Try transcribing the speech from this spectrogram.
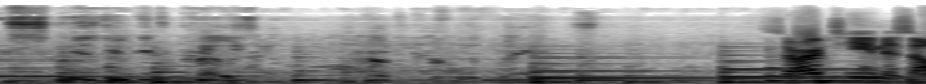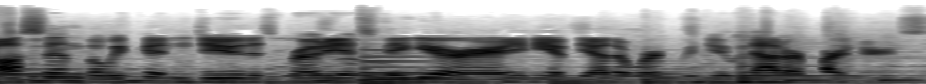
As soon as you get closer, out come the flames. So our team is awesome, but we couldn't do this Proteus figure or any of the other work we do without our partners.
